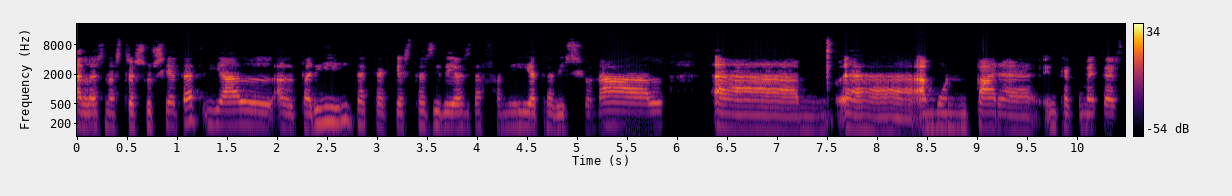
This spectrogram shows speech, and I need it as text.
en les nostres societats hi ha el, el perill de que aquestes idees de família tradicional, eh, eh, amb un pare, entre cometes,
